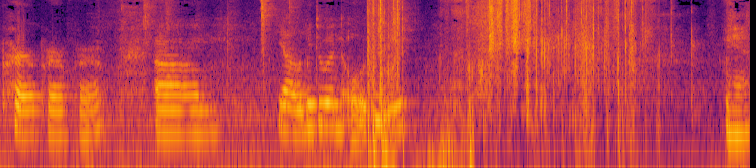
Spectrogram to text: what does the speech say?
purr purr purr. Um, yeah, let me do an OOTD. Okay,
